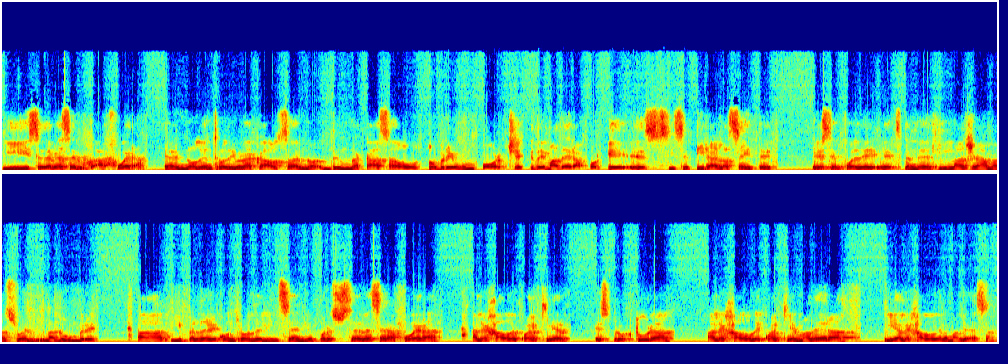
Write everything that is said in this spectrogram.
Y se debe hacer afuera, eh, no dentro de una, casa, de una casa o sobre un porche de madera, porque si se tira el aceite, este puede extender las llamas o la lumbre y perder el control del incendio. Por eso se debe hacer afuera, alejado de cualquier estructura, alejado de cualquier madera y alejado de la maleza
